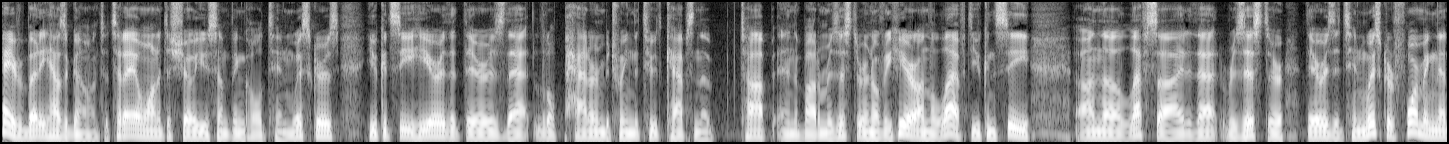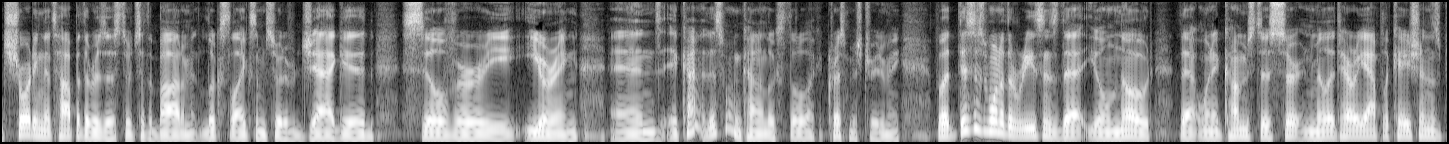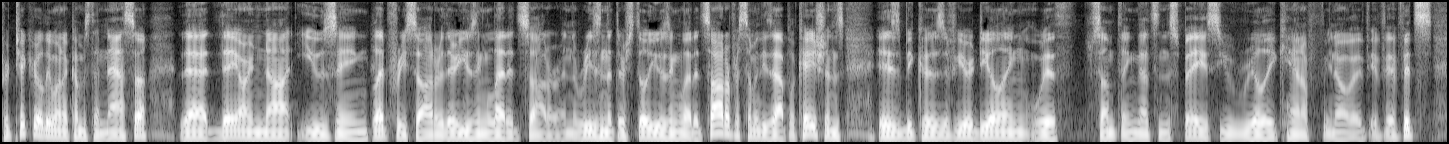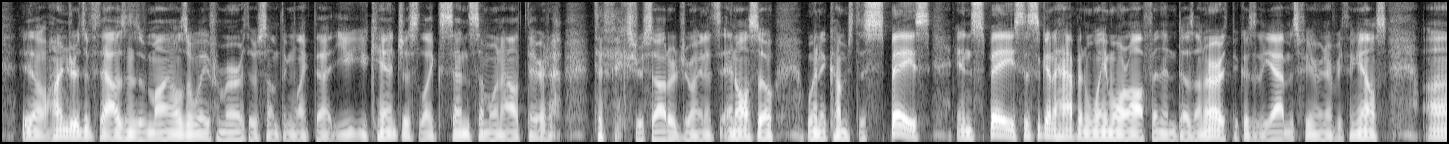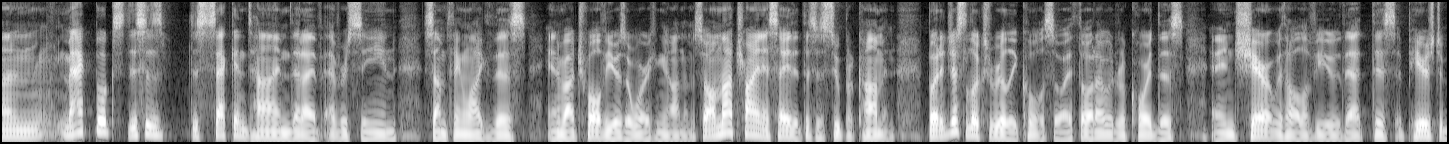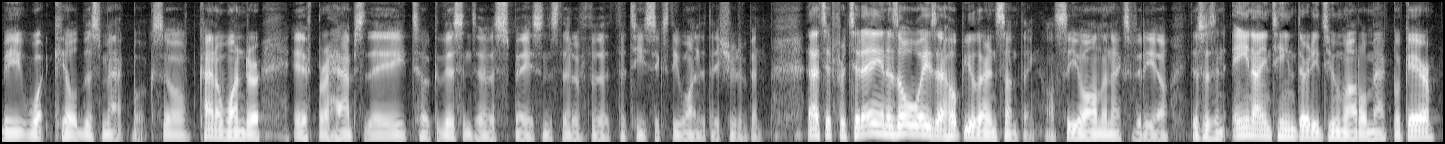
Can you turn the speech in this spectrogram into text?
Hey everybody, how's it going? So today I wanted to show you something called tin whiskers. You could see here that there's that little pattern between the tooth caps and the top and the bottom resistor. And over here on the left, you can see on the left side, that resistor, there is a tin whisker forming that's shorting the top of the resistor to the bottom. It looks like some sort of jagged, silvery earring. And it kind of, this one kind of looks a little like a Christmas tree to me. But this is one of the reasons that you'll note that when it comes to certain military applications, particularly when it comes to NASA, that they are not using lead-free solder, they're using leaded solder. And the reason that they're still using leaded solder for some of these applications is because if you're dealing with something that's in space, you really can't, you know, if, if, if it's, you know, hundreds of thousands of miles away from Earth or something like that, you, you can't just like send someone out there to, to fix your solder joint. It's, and also when it comes to space, in space, this is going to happen way more often than it does on Earth because of the atmosphere and everything else. On MacBooks, this is the second time that I've ever seen something like this in about 12 years of working on them. So I'm not trying to say that this is super common, but it just looks really cool. So I thought I would record this and share it with all of you that this appears to be what killed this MacBook. So kind of wonder if perhaps they took this into space instead of the, the T61 that they should have been. That's it for today. And as always, I hope you learned something. I'll see you all in the next video. This is an A1932 model MacBook Air.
